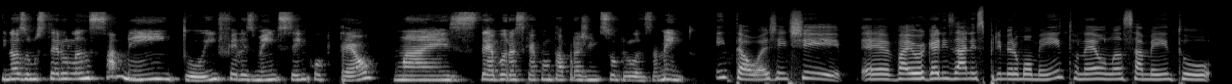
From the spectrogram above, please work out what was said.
E nós vamos ter o lançamento, infelizmente sem coquetel, mas Débora, você quer contar para a gente sobre o lançamento? Então, a gente é, vai organizar nesse primeiro momento, né, um lançamento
